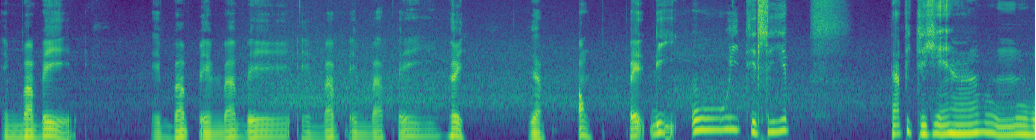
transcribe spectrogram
เอ็มบัปเป้เอ็มบัปเอ็มบัปเป้เอ็มบัปเอ็มบัปเป้เฮ้ย เกือบอ่องไปดีอุ้ยทิดเซฟถ้าผิดทีครับผมโอ้โห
